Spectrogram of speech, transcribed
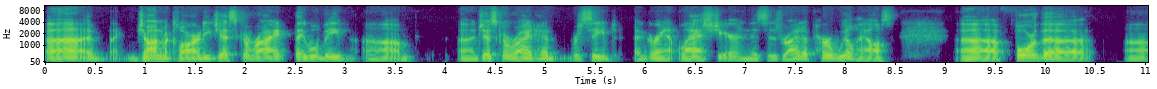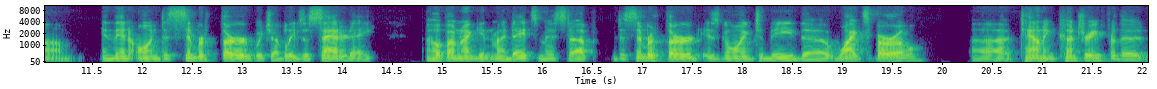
Uh, John McClarty, Jessica Wright, they will be, um, uh, Jessica Wright had received a grant last year, and this is right up her wheelhouse. Uh, for the, um, and then on December 3rd, which I believe is a Saturday, I hope I'm not getting my dates messed up. December 3rd is going to be the Whitesboro uh, Town and Country for the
